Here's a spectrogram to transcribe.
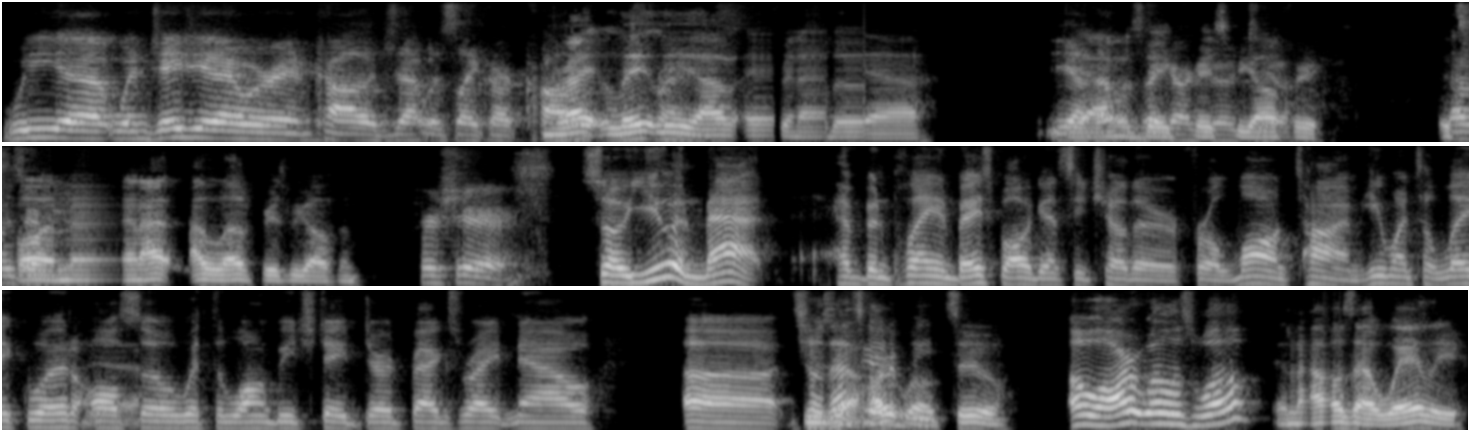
We uh, when JJ and I were in college, that was like our college. Right, lately friends. I've been Eldo. Yeah, yeah, that I'm was a big like our frisbee go-to, golfer. It's was our fun, man. I, I love frisbee golfing. for sure. So you and Matt have been playing baseball against each other for a long time. He went to Lakewood, Yeah. also with the Long Beach State Dirtbags right now. Uh, so He was that's at gonna Heartwell be too, oh Heartwell as well. and I was at Whaley.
